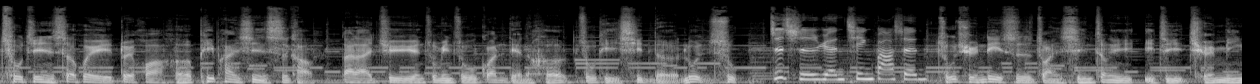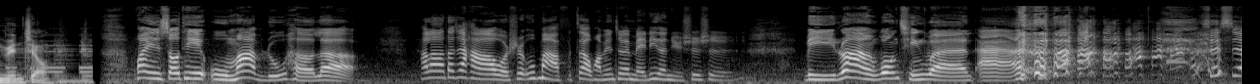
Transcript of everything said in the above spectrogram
促进社会对话和批判性思考，带来具原住民族观点和主体性的论述，支持原青发声，族群历史转型正义以及全民原教。欢迎收听五马如何了？Hello，大家好，我是乌马夫，在我旁边这位美丽的女士是。美乱翁晴雯啊，谢谢。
